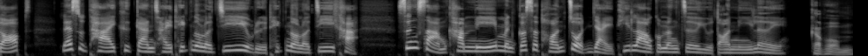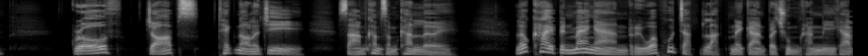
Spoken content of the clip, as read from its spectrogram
jobs และสุดท้ายคือการใช้เทคโนโลยีหรือเทคโนโลยีค่ะ ซึ่ง 3คำนี้มันก็สะท้อนโจทย์ใหญ่ที่เรากำลังเจออยู่ตอนนี้เลย ครับผม growth jobs technology สามคำสำคัญเลย แล้วใครเป็นแม่งานหรือว่าผู้จัดหลักในการประชุมครั้งนี้ครับ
